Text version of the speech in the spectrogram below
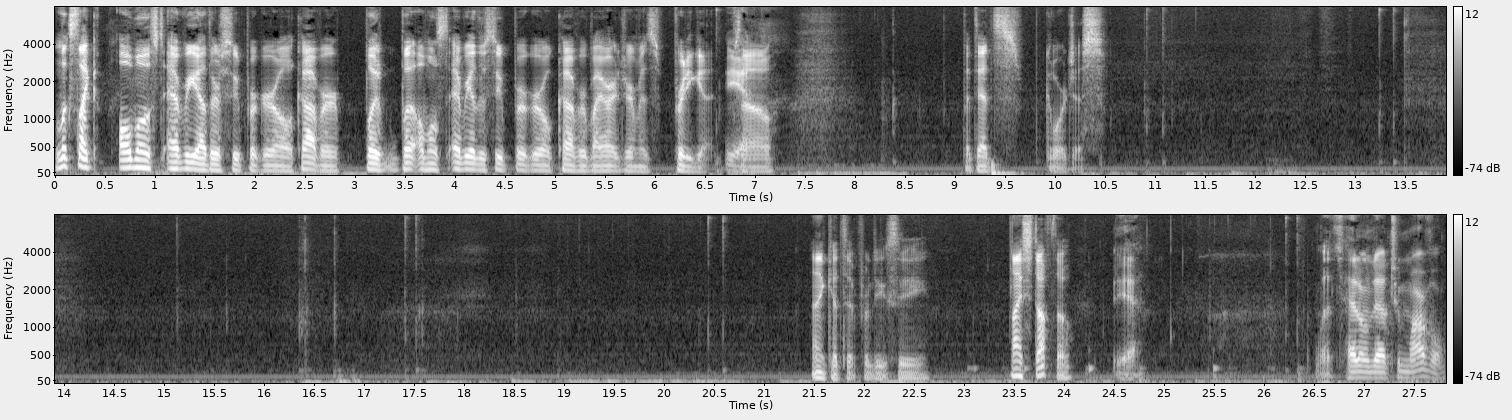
Looks like almost every other Supergirl cover, but but almost every other Supergirl cover by Artgerm is pretty good. Yeah. So, but that's gorgeous. I think that's it for DC. Nice stuff though. Yeah. Let's head on down to Marvel.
